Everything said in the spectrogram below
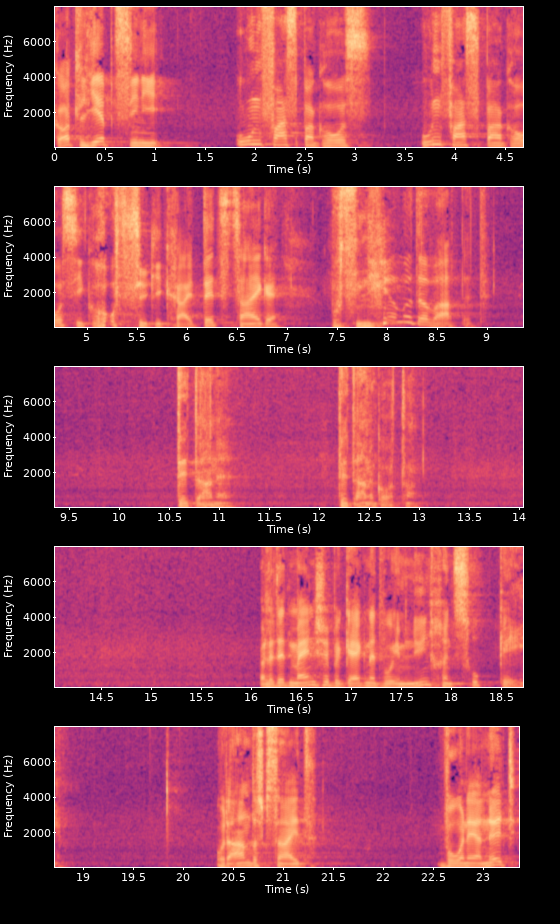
Gott liebt seine unfassbar groß, unfassbar große Großzügigkeit dort zu zeigen, wo es niemand erwartet. Dort an. Dort an geht er. Weil er dort Menschen begegnet, die ihm nichts zurückgeben können. Oder anders gesagt, wo er nicht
